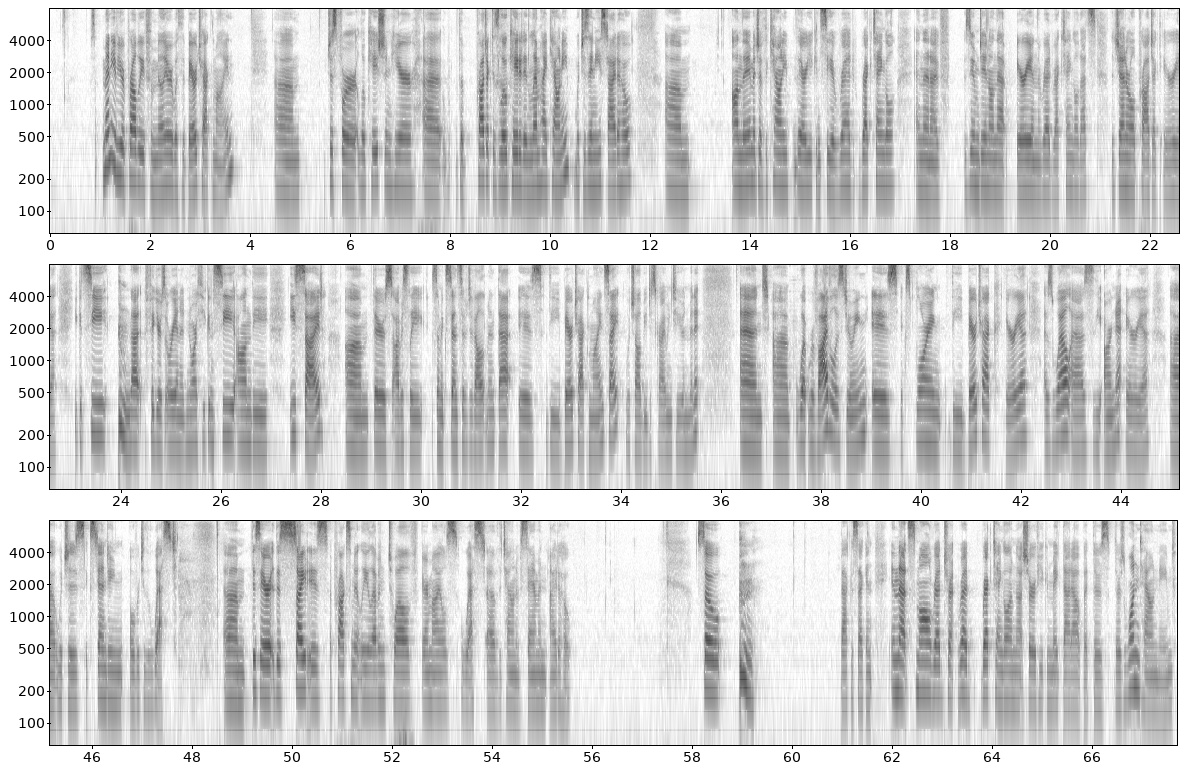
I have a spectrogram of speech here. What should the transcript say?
so many of you are probably familiar with the Beartrack mine. Um, just for location here, uh, the project is located in Lemhi County, which is in East Idaho. Um, on the image of the county there, you can see a red rectangle, and then I've zoomed in on that area in the red rectangle, that's the general project area. You can see that figure's oriented north. You can see on the east side, um, there's obviously some extensive development. That is the Beartrack mine site, which I'll be describing to you in a minute. And uh, what Revival is doing is exploring the Beartrack area as well as the Arnett area, uh, which is extending over to the west. Um, this area, this site is approximately 11, 12 air miles west of the town of Salmon, Idaho. So, back a second. In that small red red rectangle, I'm not sure if you can make that out, but there's there's one town named,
